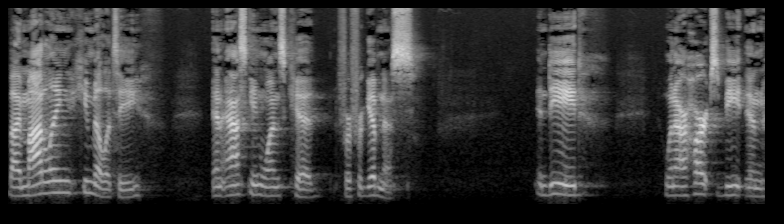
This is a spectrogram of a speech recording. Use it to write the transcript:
by modeling humility and asking one's kid for forgiveness. Indeed, when our hearts beat in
